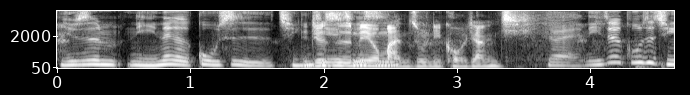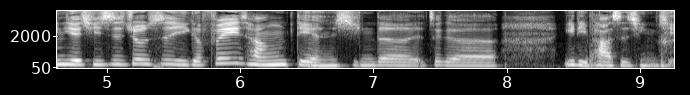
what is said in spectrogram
你就是你那个故事情节就是没有满足你口腔期，对你这个故事情节其实就是一个非常典型的这个。伊里帕斯情节，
